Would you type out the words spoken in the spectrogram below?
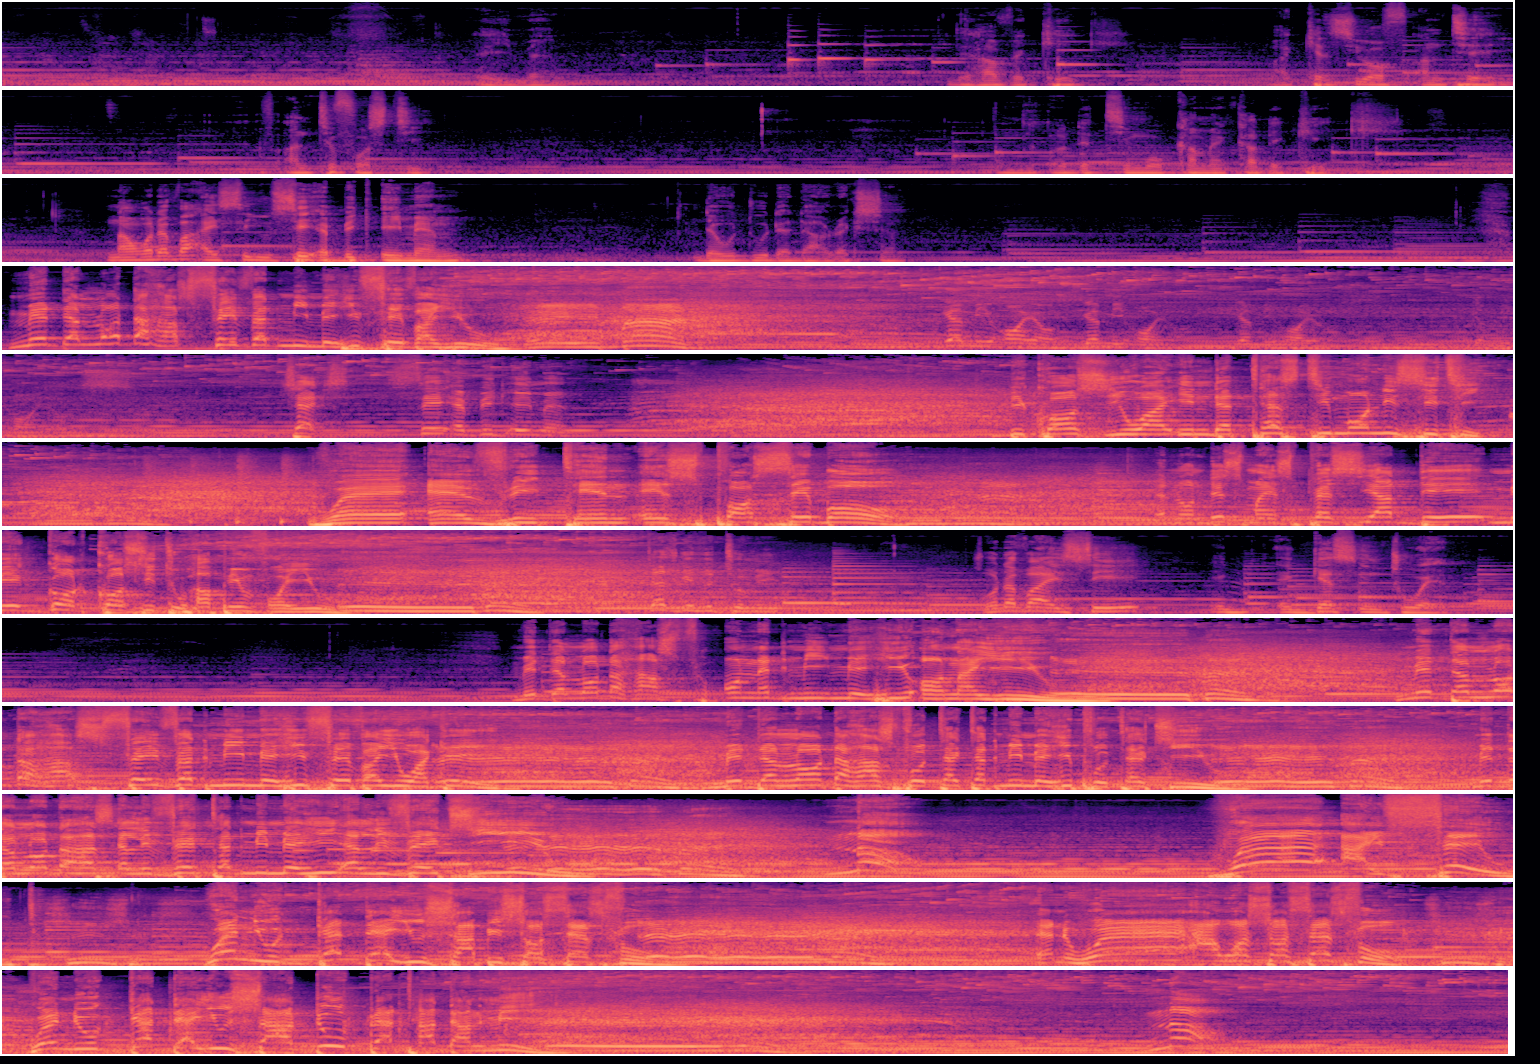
amen. They have a cake. By courtesy of Auntie, Auntie Fosti. Or the team will come and cut the cake. Now, whatever I say, you say a big amen. They will do the direction. May the Lord that has favored me, may He favor you. Amen. Get me oil. Get me oil. Get me oil. Get me oils. Church, say a big amen. Because you are in the testimony city where everything is possible. And on this my special day, may God cause it to happen for you. Just give it to me. So whatever I say, it, it gets into it. May the Lord that has honored me, may He honor you. May the Lord that has favored me, may He favor you again. May the Lord that has protected me, may He protect you. May the Lord that has elevated me, may He elevate you. Now, where I failed, Jesus. when you get there, you shall be successful. And where I was successful, Jesus. when you get there, you shall do better than me. Now,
